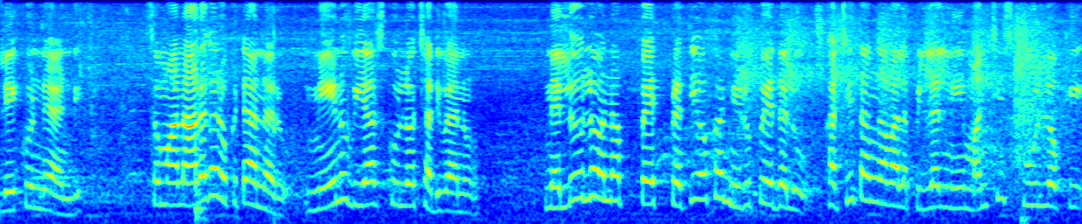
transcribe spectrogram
లేకుండే అండి. సో మా నాన్నగారు ఒకటే అన్నారు నేను విఆర్ స్కూల్లో చదివాను. నెల్లూరులో ఉన్న పె- ప్రతి ఒక్క నిరుపేదలు ఖచ్చితంగా వాళ్ళ పిల్లల్ని మంచి స్కూల్లోకి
